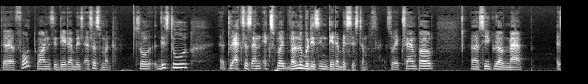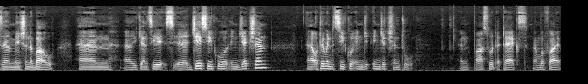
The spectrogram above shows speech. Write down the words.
The fourth one is the database assessment. So this tool to access and exploit vulnerabilities in database systems. So example, uh, SQL Map as I mentioned above, and uh, you can see uh, JSQL injection, uh, automated SQL in injection tool, and password attacks. Number five.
